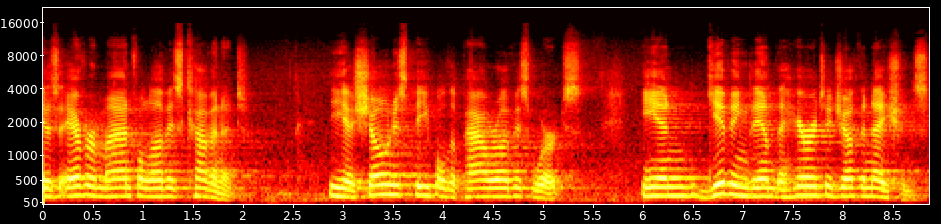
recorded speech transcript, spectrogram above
is ever mindful of his covenant. He has shown his people the power of his works in giving them the heritage of the nations.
